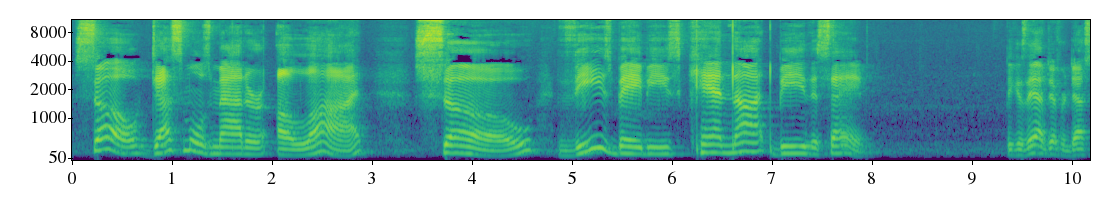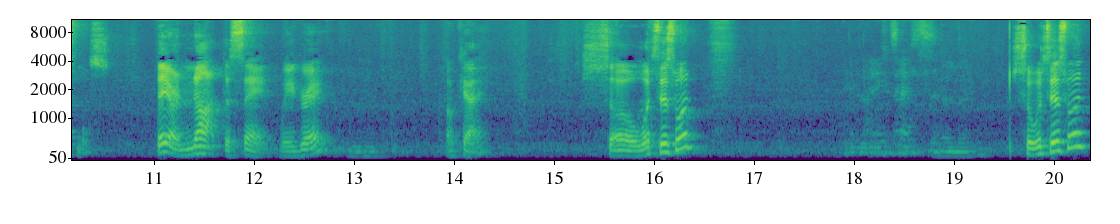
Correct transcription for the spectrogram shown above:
So, decimals matter a lot. So, these babies cannot be the same because they have different decimals. They are not the same. We agree? Mm-hmm. Okay. So, what's this one? Ninety-nine cents. And then So, what's this one? the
